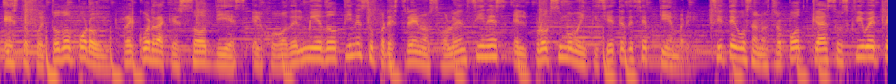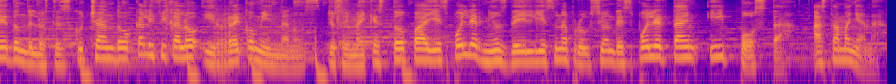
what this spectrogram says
Esto fue todo por hoy. Recuerda que So 10, el juego del miedo, tiene su preestreno solo en cines el próximo 27 de septiembre. Si te gusta nuestro podcast, suscríbete donde lo estés escuchando, califícalo y recomiéndanos. Yo soy Mike Estopa y Spoiler News Daily es una producción de Spoiler Time y Posta. Hasta mañana.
